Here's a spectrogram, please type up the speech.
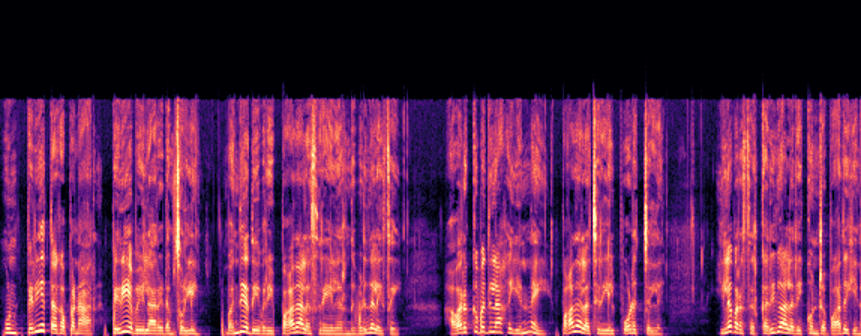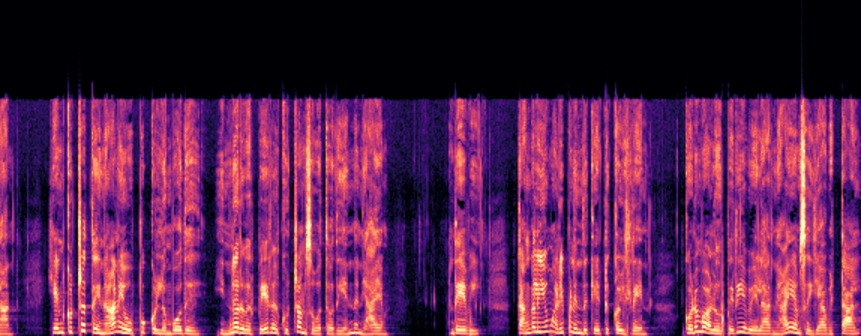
உன் பெரிய தகப்பனார் பெரிய வேளாரிடம் சொல்லி வந்தியத்தேவரை பாதாள சிறையிலிருந்து விடுதலை செய். அவருக்கு பதிலாக என்னை பாதாள சிறையில் போடச் சொல்லு. இளவரசர் கரிகாலரை கொன்ற பாதகினான். என் குற்றத்தை நானே ஒப்புக்கொள்ளும் போது இன்னொருவர் பேரில் குற்றம் சுமத்துவது என்ன நியாயம்? தேவி தங்களையும் அடிப்பணிந்து கேட்டுக்கொள்கிறேன். கொடும்பாளூர் பெரிய வேளார் நியாயம் செய்யாவிட்டால்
